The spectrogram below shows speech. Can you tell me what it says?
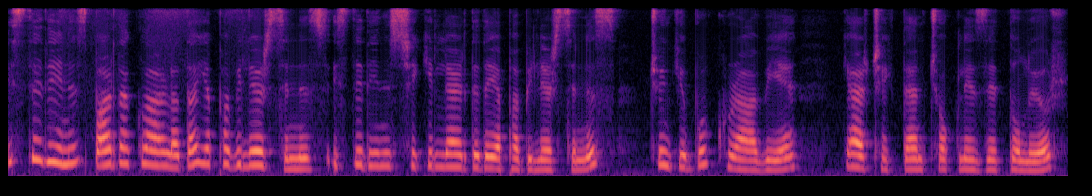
İstediğiniz bardaklarla da yapabilirsiniz. İstediğiniz şekillerde de yapabilirsiniz. Çünkü bu kurabiye gerçekten çok lezzetli oluyor.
